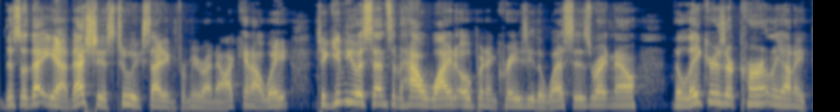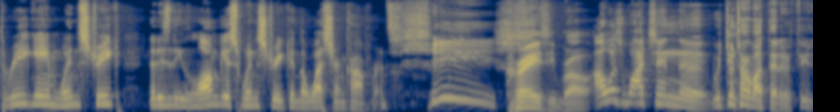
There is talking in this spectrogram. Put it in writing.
This, so that yeah, that shit is too exciting for me right now. I cannot wait to give you a sense of how wide open and crazy the West is right now. The Lakers are currently on a three-game win streak that is the longest win streak in the Western Conference. Sheesh. Crazy, bro. I was watching the. We're gonna talk about that in a few,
